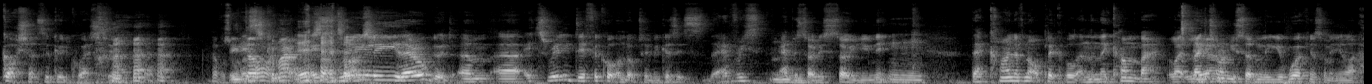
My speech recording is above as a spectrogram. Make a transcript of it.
Gosh, that's a good question. That was He does of come out. it's really they're all good. Um, uh, it's really difficult on Doctor Who because it's every Mm. episode is so unique. Mm. They're kind of not applicable, and then they come back like later Yeah. on. You suddenly you're working on something, and you're like,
